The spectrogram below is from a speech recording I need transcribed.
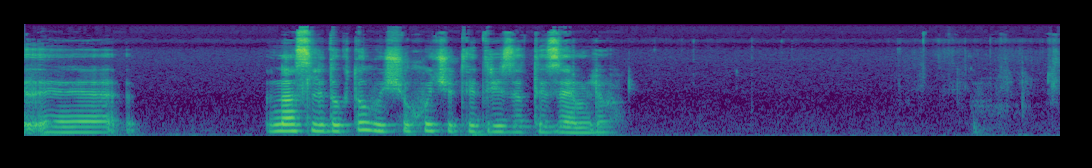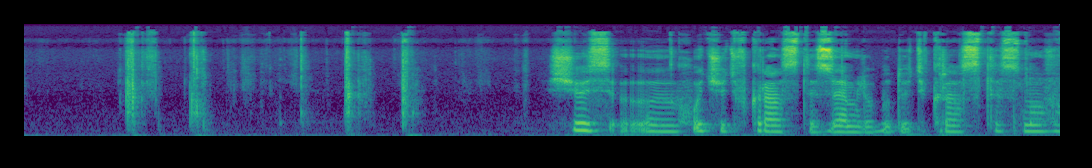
Е, Внаслідок того, що хочуть відрізати землю. Щось е, хочуть вкрасти, землю будуть красти знову.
